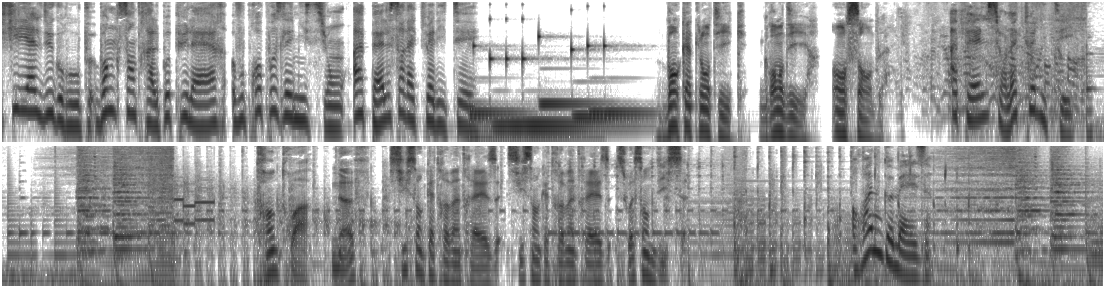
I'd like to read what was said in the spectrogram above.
filiale du groupe Banque Centrale Populaire, vous propose l'émission Appel sur l'actualité. Banque Atlantique, grandir ensemble. Appel sur l'actualité. 33 9 693 693 70. Juan Gomez.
